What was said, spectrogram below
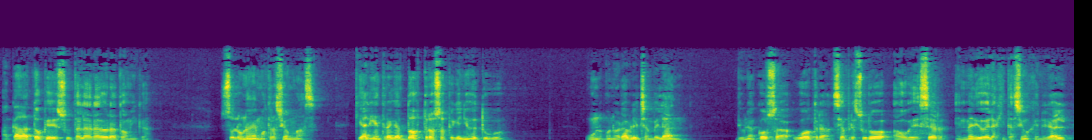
a cada toque de su taladradora atómica. Solo una demostración más que alguien traiga dos trozos pequeños de tubo. Un honorable chambelán de una cosa u otra se apresuró a obedecer en medio de la agitación general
